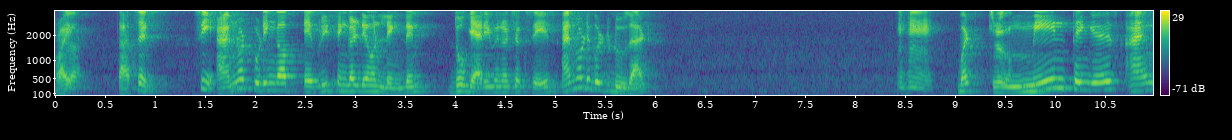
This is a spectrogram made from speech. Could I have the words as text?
right Yeah. that's it see i'm not putting up every single day on linkedin though gary vaynerchuk says i'm not able to do that Mm-hmm. but True. main thing is i'm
